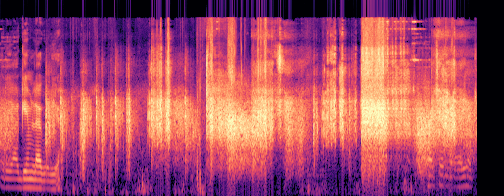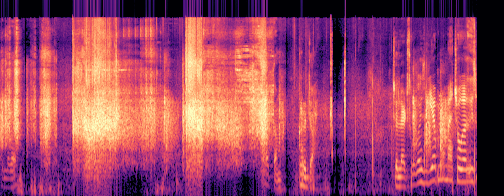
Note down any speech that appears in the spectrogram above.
अरे यार, गेम लैग हो रही है। कर जा। चल लेट्स गो गाइस ये अपना मैच होगा गाइस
